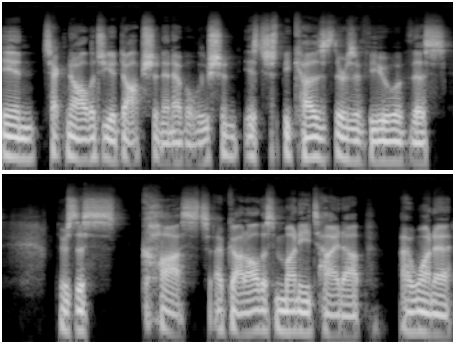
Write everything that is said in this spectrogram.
in technology adoption and evolution is just because there's a view of this there's this cost i've got all this money tied up i want to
